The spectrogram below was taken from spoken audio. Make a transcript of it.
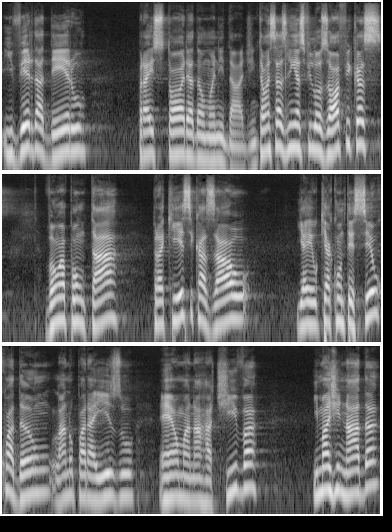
e verdadeiro para a história da humanidade. Então, essas linhas filosóficas vão apontar para que esse casal e aí o que aconteceu com Adão lá no paraíso é uma narrativa imaginada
